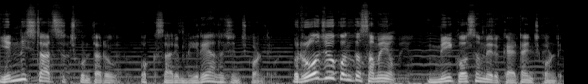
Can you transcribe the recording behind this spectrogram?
ఎన్ని స్టార్స్ ఇచ్చుకుంటారు ఒకసారి మీరే ఆలోచించుకోండి. రోజు కొంత సమయం మీకోసం మీరు కేటాయించుకోండి.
